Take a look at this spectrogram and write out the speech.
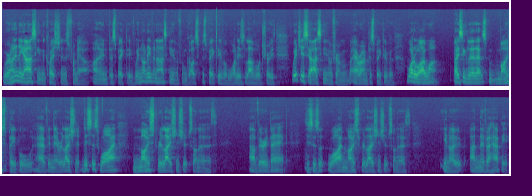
We're only asking the questions from our own perspective. We're not even asking them from God's perspective or what is love or truth. We're just asking them from our own perspective of what do I want? Basically, that's most people have in their relationship. This is why most relationships on earth are very bad. This is why most relationships on earth, you know, are never happy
